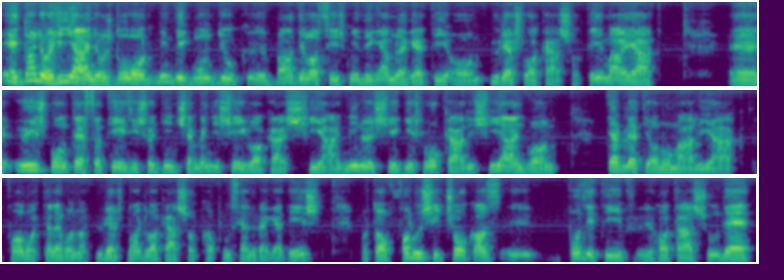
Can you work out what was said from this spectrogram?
Egy nagyon hiányos dolog, mindig mondjuk Bádi Laci is mindig emlegeti a üres lakások témáját. Ő is mondta ezt a tézis, hogy nincsen mennyiséglakás hiány, minőség és lokális hiány van, területi anomáliák, falvak tele vannak üres nagy lakásokkal, plusz előregedés. Ott a falusi csok az pozitív hatású, de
